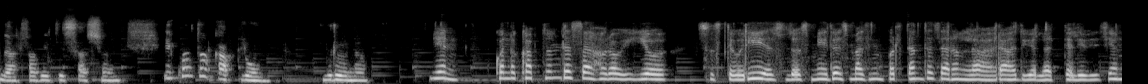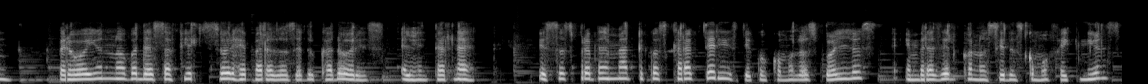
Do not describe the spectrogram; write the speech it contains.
de alfabetización. ¿Y cuánto a Kaplun, Bruno? Bien, cuando Kaplun desarrolló sus teorías, los medios más importantes eran la radio y la televisión, pero hoy un nuevo desafío surge para los educadores, el Internet. Estos problemáticos característicos como los bulos, en Brasil conocidos como fake news,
